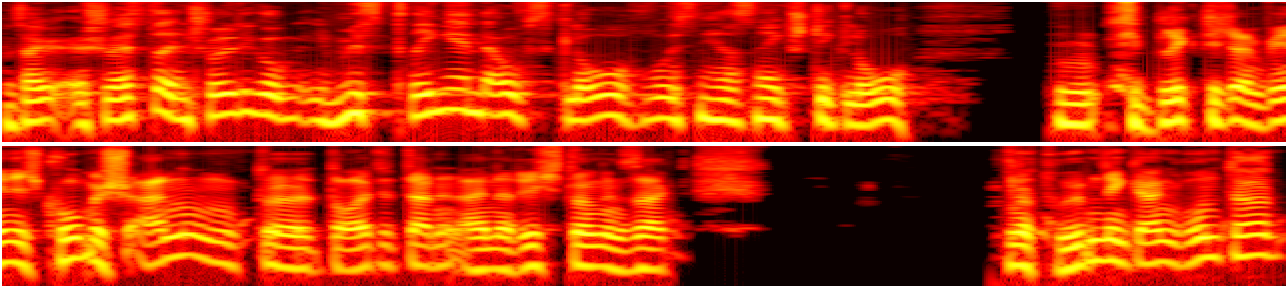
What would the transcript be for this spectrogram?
Und sage, äh, Schwester, Entschuldigung, ich muss dringend aufs Klo. Wo ist denn hier das nächste Klo? Sie blickt dich ein wenig komisch an und äh, deutet dann in eine Richtung und sagt, na drüben den Gang runter,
